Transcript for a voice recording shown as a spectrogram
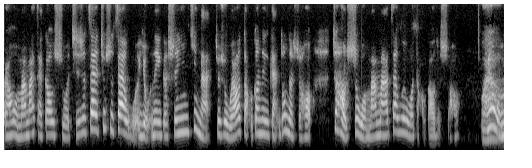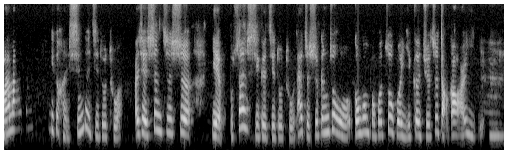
然后我妈妈才告诉我，其实，在就是在我有那个声音进来，就是我要祷告那个感动的时候。正好是我妈妈在为我祷告的时候因为我妈妈是一个很新的基督徒，而且甚至是也不算是一个基督徒，他只是跟着我公公婆婆做过一个觉知祷告而已。嗯，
